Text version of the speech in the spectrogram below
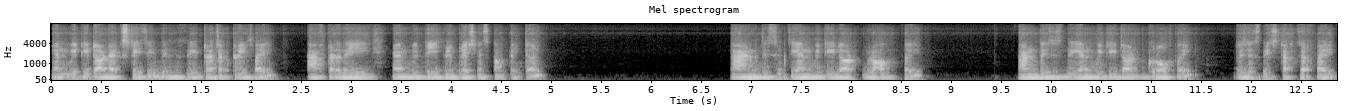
nvt.xtc this is the trajectory file after the nvt equilibration is completed. And this is the nvt.log file. And this is the nvt.gro file. This is the structure file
